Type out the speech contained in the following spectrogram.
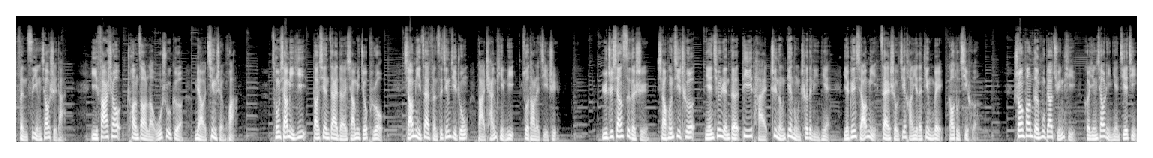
粉丝营销时代。以发烧创造了无数个秒庆神话，从小米一到现在的小米九 Pro，小米在粉丝经济中把产品力做到了极致。与之相似的是，小鹏汽车年轻人的第一台智能电动车的理念，也跟小米在手机行业的定位高度契合，双方的目标群体和营销理念接近，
